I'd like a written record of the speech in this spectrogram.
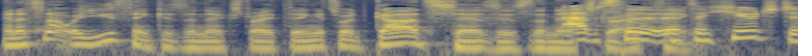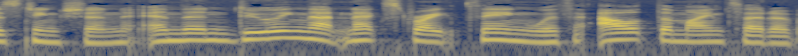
And it's not what you think is the next right thing, it's what God says is the next Absolutely. right thing. Absolutely. It's a huge distinction. And then doing that next right thing without the mindset of,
